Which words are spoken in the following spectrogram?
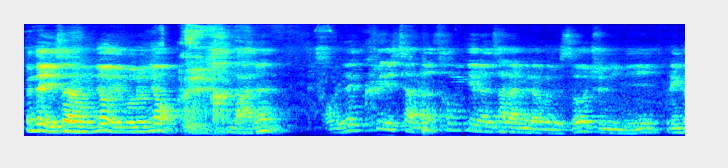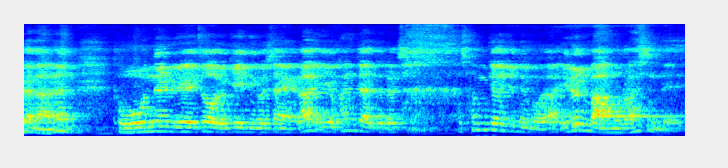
근데 이 사람은요, 이분은요, 아, 나는 원래 크리스찬은 섬기는 사람이라 그랬어 주님이. 그러니까 나는 돈을 위해서 여기 있는 것이 아니라 이 환자들을 잘 섬겨주는 거야. 이런 마음으로 하신대.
